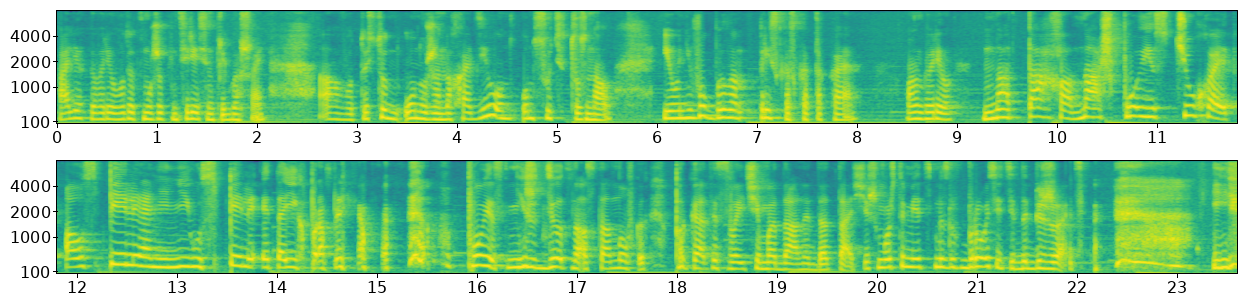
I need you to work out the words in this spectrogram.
А Олег говорил, вот этот мужик интересен, приглашай. А вот, то есть он, он уже находил, он, он суть эту знал. И у него была присказка такая. Он говорил, Натаха, наш поезд чухает, а успели они, не успели, это их проблема. Поезд не ждет на остановках, пока ты свои чемоданы дотащишь. Может, имеет смысл бросить и добежать. И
